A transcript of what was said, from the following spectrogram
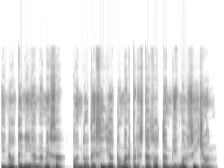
y no tenía la mesa cuando decidió tomar prestado también un sillón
